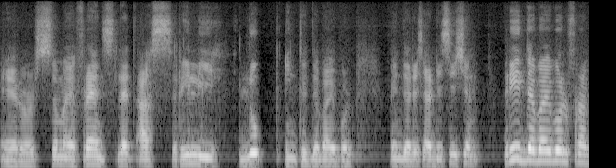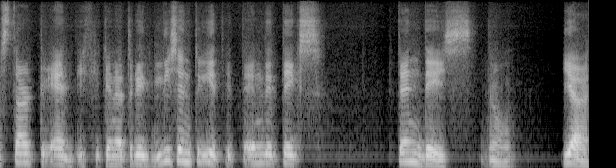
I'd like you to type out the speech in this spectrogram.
errors. So my friends, let us really look into the Bible. When there is a decision, read the Bible from start to end. If you cannot read, listen to it. It only takes 10 days. No. Yeah,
